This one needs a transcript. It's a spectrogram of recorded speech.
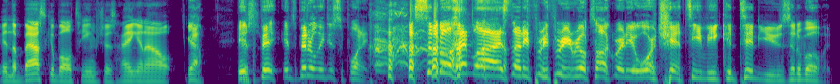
and the basketball team's just hanging out? Yeah. It's bit, it's bitterly disappointing. Seminole headlines 93.3 Real Talk Radio War Chant TV continues in a moment.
